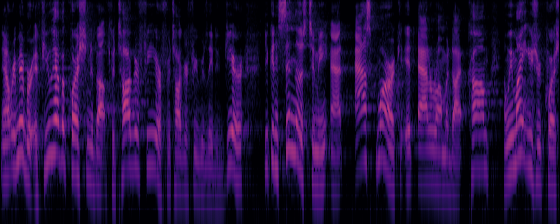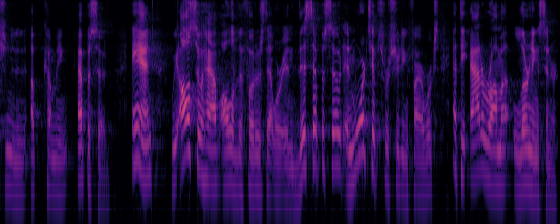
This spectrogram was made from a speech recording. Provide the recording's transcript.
Now, remember, if you have a question about photography or photography related gear, you can send those to me at askmark at adorama.com, and we might use your question in an upcoming episode. And we also have all of the photos that were in this episode and more tips for shooting fireworks at the Adorama Learning Center.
